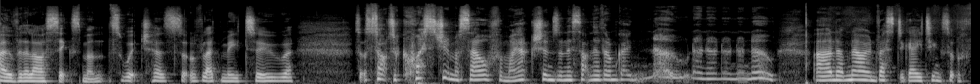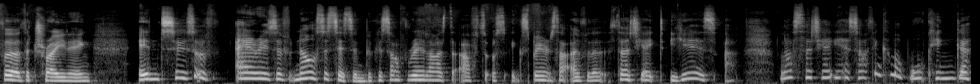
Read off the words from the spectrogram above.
over the last six months, which has sort of led me to uh, sort of start to question myself and my actions and this, that, and the other. I'm going, no, no, no, no, no, no. And I'm now investigating sort of further training into sort of areas of narcissism because I've realised that I've sort of experienced that over the 38 years, uh, last 38 years. So I think I'm a walking, uh,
